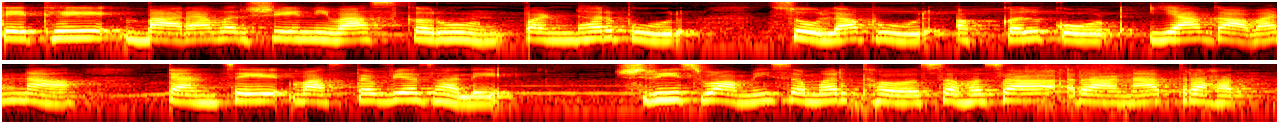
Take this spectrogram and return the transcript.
तेथे बारा वर्षे निवास करून पंढरपूर सोलापूर अक्कलकोट या गावांना त्यांचे वास्तव्य झाले. श्री स्वामी समर्थ सहसा रानात राहत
